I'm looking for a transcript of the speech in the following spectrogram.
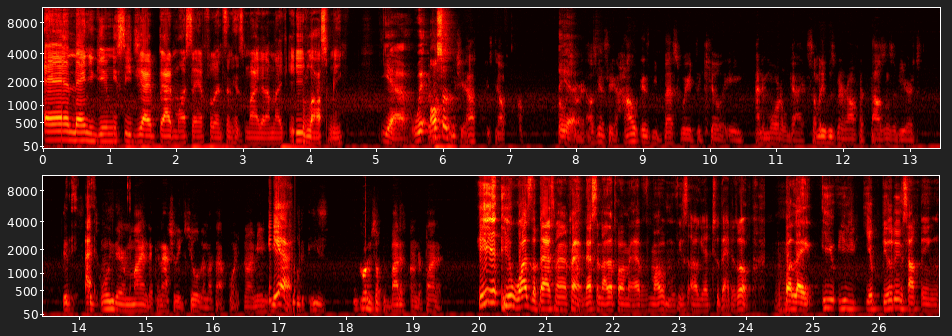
And then you give me CGI bad monster influence in his mind, and I'm like, you've lost me. Yeah. We also. we should ask yourself. Oh, Yeah. sorry. I was gonna say, how is the best way to kill a an immortal guy, somebody who's been around for thousands of years? It's, I- it's only their mind that can actually kill them at that point. You know what I mean? He's Yeah. killed- He's he called himself the baddest man on the planet. He he was the best man on the planet. That's another problem I have with Marvel movies. I'll get to that as well. Mhm. But like you you you're building something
